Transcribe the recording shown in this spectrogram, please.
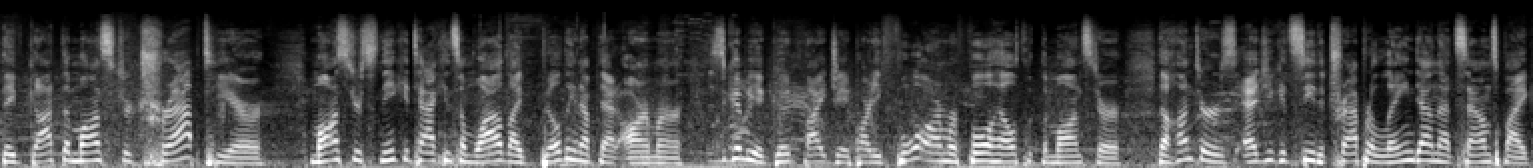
They've got the monster trapped here. Monster sneak attacking some wildlife, building up that armor. This is going to be a good fight, J Party. Full armor, full health with the monster. The hunters, as you can see, the trapper laying down that sound spike.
